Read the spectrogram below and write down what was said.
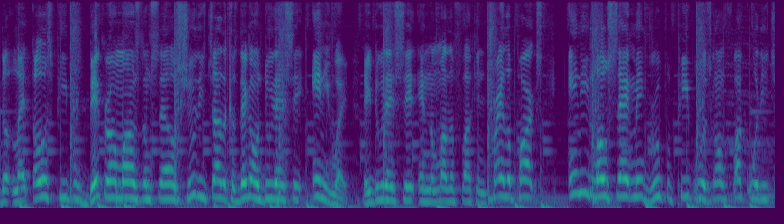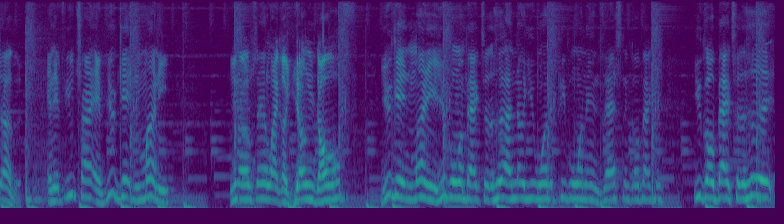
the, let those people bicker amongst themselves, shoot each other, because they're gonna do that shit anyway. They do that shit in the motherfucking trailer parks. Any low segment group of people is gonna fuck with each other. And if you try, if you're getting money, you know what I'm saying, like a young Dolph, you're getting money, you're going back to the hood. I know you want people want to invest and go back to. You go back to the hood,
